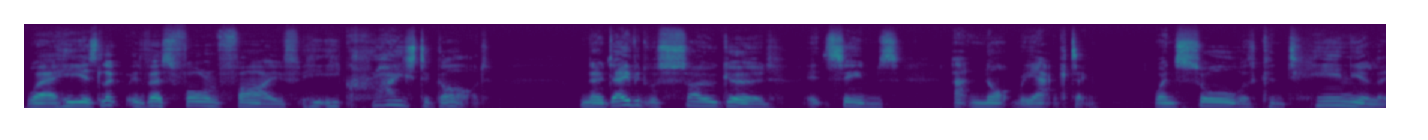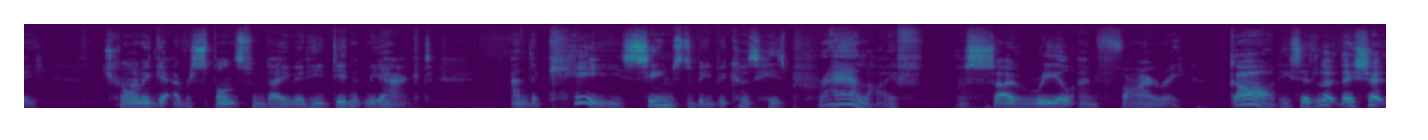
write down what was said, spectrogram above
where he is look in verse four and five, he, he cries to God. You know, David was so good, it seems, at not reacting when Saul was continually trying to get a response from David, he didn't react. And the key seems to be because his prayer life was so real and fiery. God, he says, look, they show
